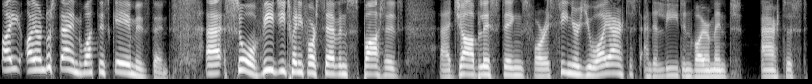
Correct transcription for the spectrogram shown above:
I, I understand what this game is then. Uh, so, VG247 spotted uh, job listings for a senior UI artist and a lead environment artist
